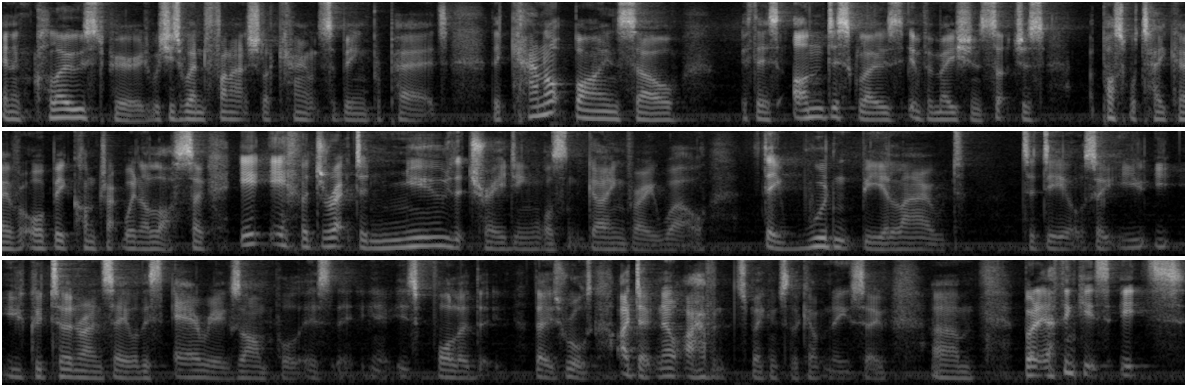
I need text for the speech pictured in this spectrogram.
in a closed period, which is when financial accounts are being prepared. They cannot buy and sell if there's undisclosed information such as a possible takeover or big contract win or loss. So if a director knew that trading wasn't going very well, they wouldn't be allowed to deal. So you, you, you could turn around and say, well, this Airea example is you know, it's followed those rules. I don't know. I haven't spoken to the company, so um, but I think it's it's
